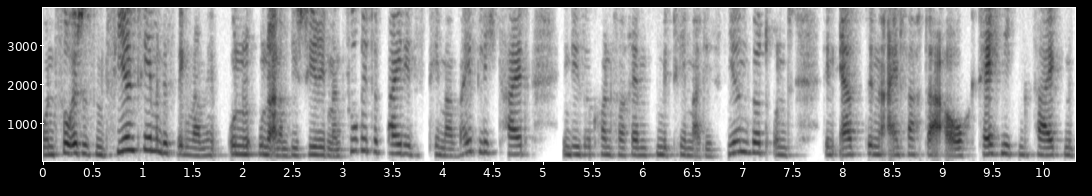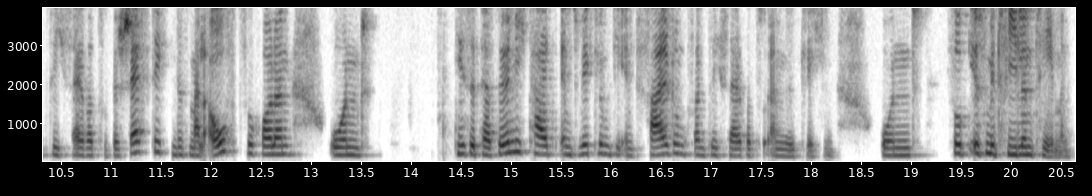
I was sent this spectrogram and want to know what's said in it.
Und so ist es mit vielen Themen. Deswegen waren wir unter anderem die Shiri Mansuri dabei, die das Thema Weiblichkeit in dieser Konferenz mit thematisieren wird und den Ärztinnen einfach da auch Techniken zeigt, mit sich selber zu beschäftigen, das mal aufzurollen und diese Persönlichkeitsentwicklung, die Entfaltung von sich selber zu ermöglichen. Und so ist mit vielen Themen.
